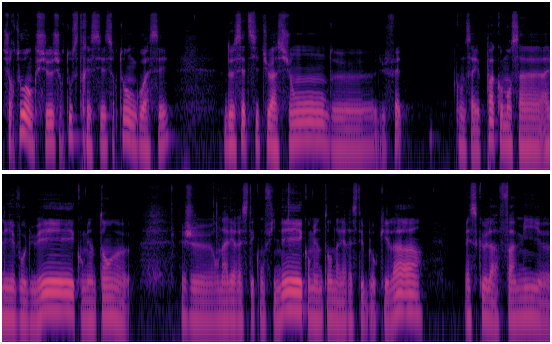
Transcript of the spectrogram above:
Surtout anxieux, surtout stressé, surtout angoissé de cette situation, de, du fait qu'on ne savait pas comment ça allait évoluer, combien de temps euh, je, on allait rester confiné, combien de temps on allait rester bloqué là, est-ce que la famille euh,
